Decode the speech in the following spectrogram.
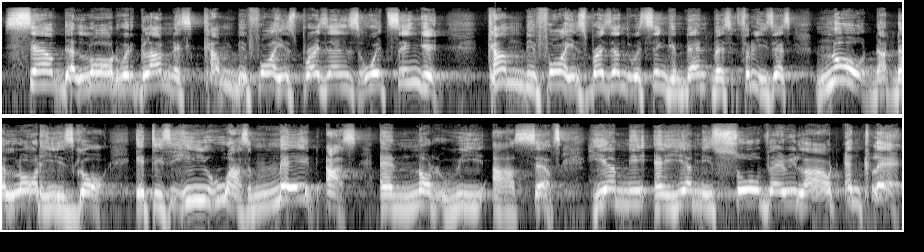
Serve the Lord with gladness. Come before his presence with singing. Come before his presence with singing. Then, verse 3, he says, Know that the Lord, he is God. It is he who has made us and not we ourselves. Hear me and hear me so very loud and clear.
